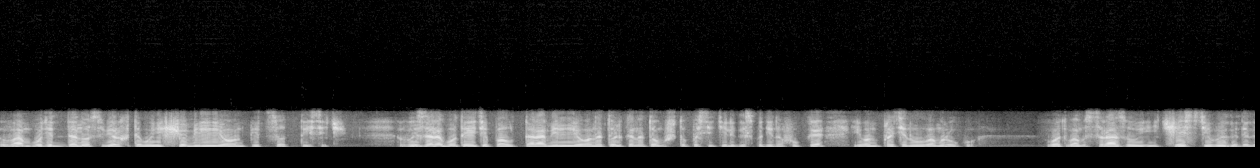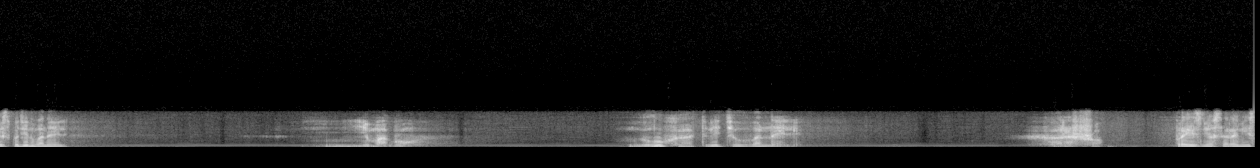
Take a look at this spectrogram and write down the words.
Вам будет дано сверх того еще миллион пятьсот тысяч. Вы заработаете полтора миллиона только на том, что посетили господина Фуке, и он протянул вам руку. Вот вам сразу и честь, и выгода, господин Ванель. Не могу. Глухо ответил Ванель. Хорошо, произнес Арамис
